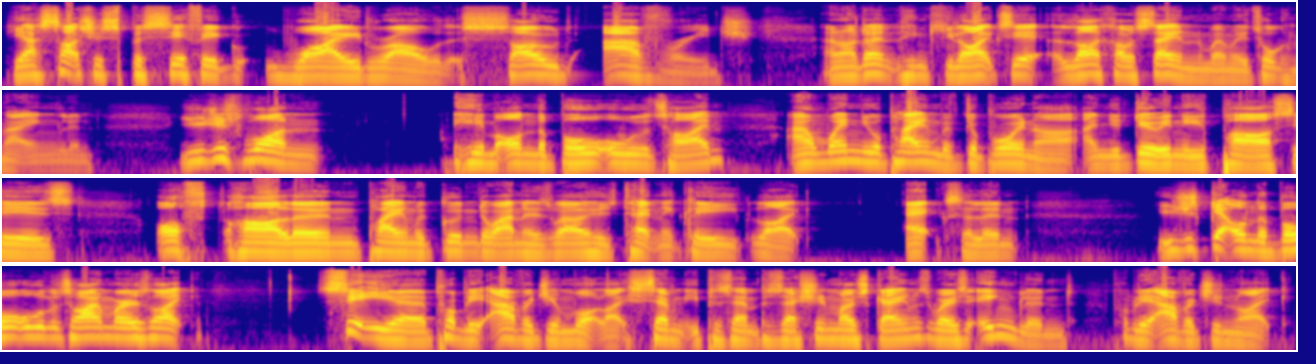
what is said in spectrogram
he has such a specific wide role that's so average, and I don't think he likes it. Like I was saying when we were talking about England, you just want him on the ball all the time. And when you're playing with De Bruyne and you're doing these passes off Haaland, playing with Gundogan as well, who's technically like excellent, you just get on the ball all the time. Whereas like City are probably averaging what like seventy percent possession most games, whereas England probably averaging like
